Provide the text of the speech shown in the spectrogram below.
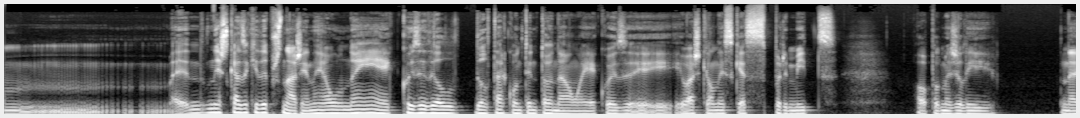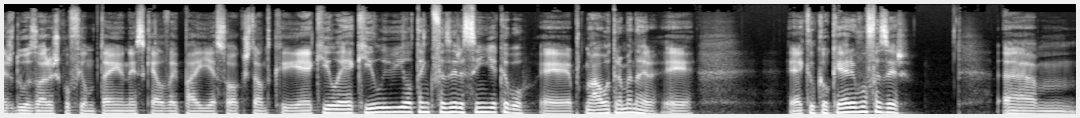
Um, neste caso aqui da personagem, nem é, nem é coisa dele, dele estar contente ou não, é coisa. Eu acho que ele nem sequer se permite, ou pelo menos ali nas duas horas que o filme tem, nem sequer ele veio para aí. É só a questão de que é aquilo, é aquilo e ele tem que fazer assim e acabou. É porque não há outra maneira. É, é aquilo que eu quero, eu vou fazer. Um,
